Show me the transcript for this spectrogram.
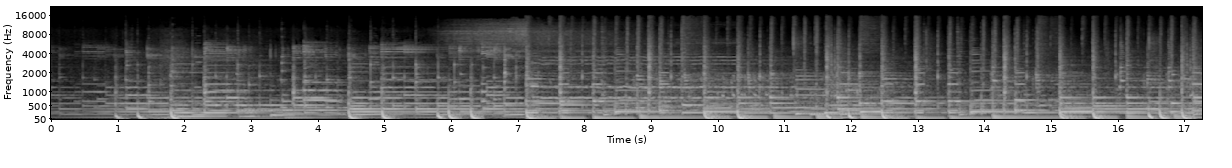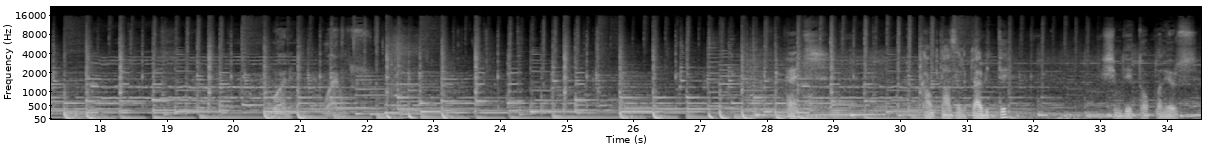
Hazırlıklar bitti. Şimdi toplanıyoruz.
